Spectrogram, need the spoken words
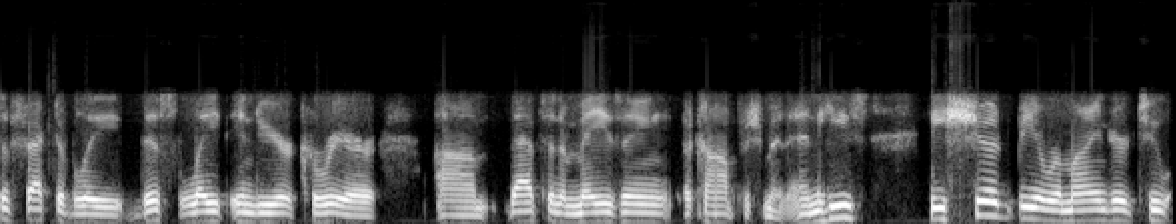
effectively this late into your career, um, that's an amazing accomplishment. And he's he should be a reminder to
